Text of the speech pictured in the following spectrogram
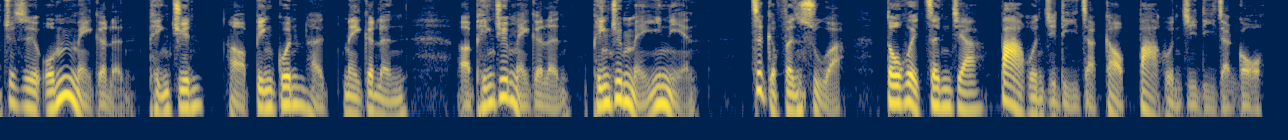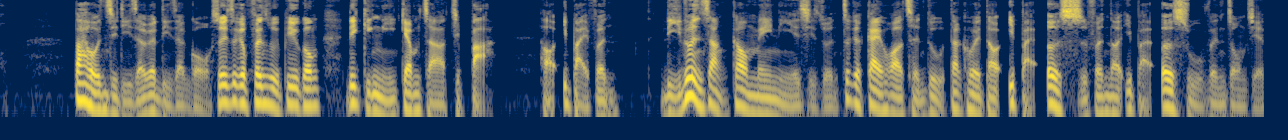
就是我们每个人平均好，平均和每个人呃，平均每个人平均每一年这个分数啊，都会增加百分之二十到百分之二十五。百分之二十个二十五，所以这个分数，譬如讲你今年检查一百，好一百分，理论上到每年的时阵，这个钙化程度大概会到一百二十分到一百二十五分中间，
